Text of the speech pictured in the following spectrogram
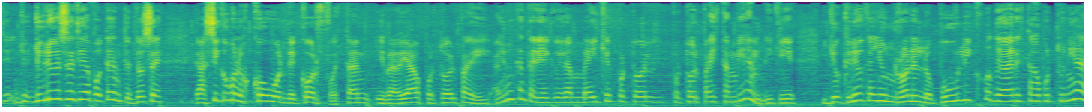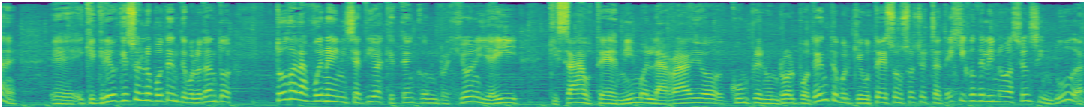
yo, creo que sería potente. Entonces, así como los coworks de Corfo están irradiados por todo el país, a mí me encantaría que hubieran makers por todo el, por todo el país también. Y que yo creo que hay un rol en lo público de dar estas oportunidades. Eh, y que creo que eso es lo potente. Por lo tanto, todas las buenas iniciativas que estén con regiones y ahí quizás ustedes mismos en la radio cumplen un rol potente porque ustedes son socios estratégicos de la innovación sin duda,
